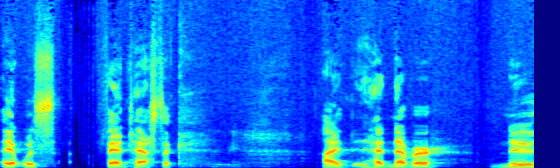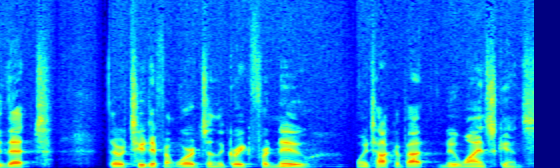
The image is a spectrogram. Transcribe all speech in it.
it was fantastic. I had never knew that there were two different words in the Greek for new when we talk about new wineskins.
